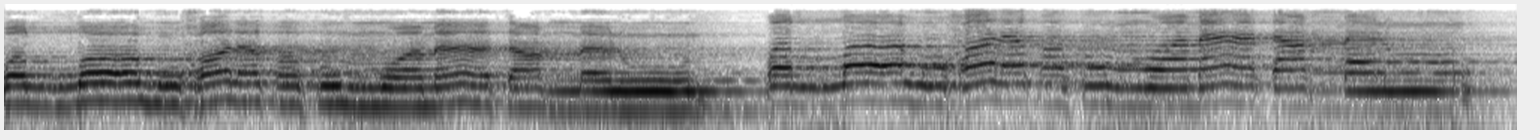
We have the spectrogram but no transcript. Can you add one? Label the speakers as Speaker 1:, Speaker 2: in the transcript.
Speaker 1: والله خلقكم وما تعملون.
Speaker 2: والله خلقكم وما تعملون.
